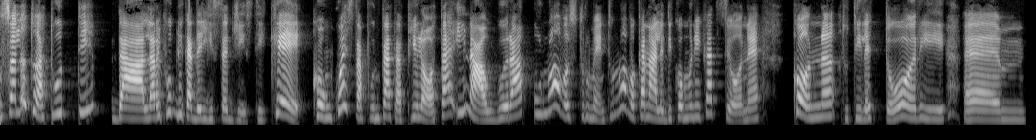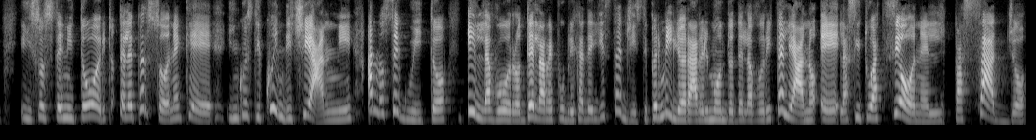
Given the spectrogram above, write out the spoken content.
Un saluto a tutti dalla Repubblica degli Stagisti che con questa puntata pilota inaugura un nuovo strumento, un nuovo canale di comunicazione con tutti i lettori, ehm, i sostenitori, tutte le persone che in questi 15 anni hanno seguito il lavoro della Repubblica degli Stagisti per migliorare il mondo del lavoro italiano e la situazione, il passaggio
